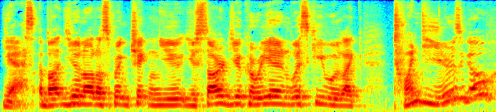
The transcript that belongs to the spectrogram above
Yes, but you're not a spring chicken. You you started your career in whiskey like 20 years ago.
